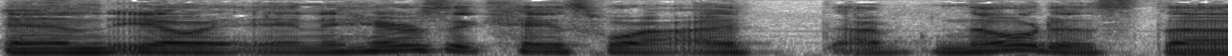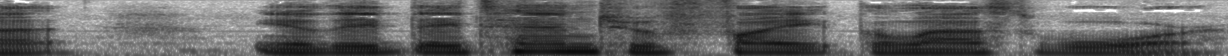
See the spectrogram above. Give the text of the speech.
And, you know, and here's a case where I, I've noticed that, you know, they, they tend to fight the last war.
